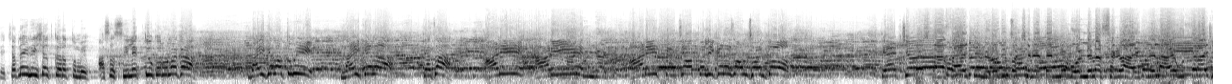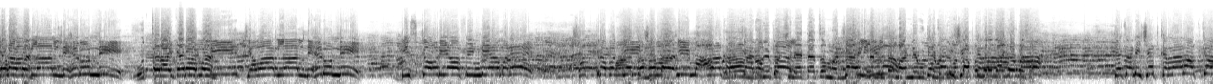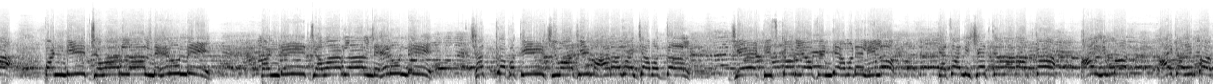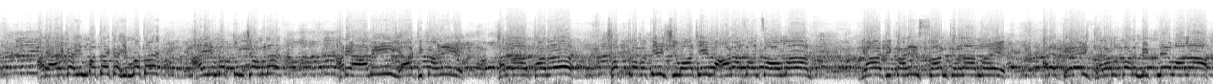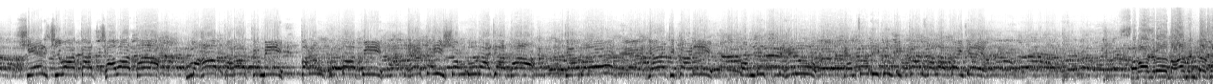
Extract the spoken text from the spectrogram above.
त्याच्यातही निषेध करत तुम्ही. असं सिलेक्टिव्ह करू नका. नाही केला तुम्ही. नाही केला. त्याचा आणि आणि आणि त्याच्या पलीकडे जाऊन सांगतो. त्याच्या विरोधी पक्षनेत्यांनी सांगतो, बोललेलं सगळं ऐकलेलं आहे. उत्तर ऐका जवाहरलाल नेहरूंनी. उत्तर ऐका ना आपण. जवाहरलाल नेहरूंनी डिस्कवरी ऑफ इंडिया मध्ये छत्रपती शिवाजी महाराजांच्या विरोधी पक्षनेत्याचं म्हणणं ऐकल्यानंतर त्याचा मुख्यमंत्री आपण जरा जागेवर बसा. त्याचा निषेध करणार आहात का? पंडित जवाहरलाल नेहरूंनी पंडित जवाहरलाल नेहरूंनी छत्रपती शिवाजी महाराजांच्या बद्दल जे डिस्कवरी ऑफ इंडिया मध्ये लिहिलं त्याचा निषेध करणार आहात का? आय हिंमत आहे का हिंमत? अरे आहे का हिंमत आहे का हिंमत आहे? आई हिंमत तुमच्यामध्ये अरे आम्ही या ठिकाणी खऱ्या अर्थानं छत्रपती शिवाजी महाराजांचा या सहन करणार नाही. अरे देश धर्म पर मिटने वाला शेर शिवा का छावा था महापराक्रमी परम प्रतापी एकही शंभू राजा था. त्यामुळे या ठिकाणी पंडित नेहरू यांचा देखील धिक्कार झाला पाहिजे. सभागृह दहा मिनिटं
